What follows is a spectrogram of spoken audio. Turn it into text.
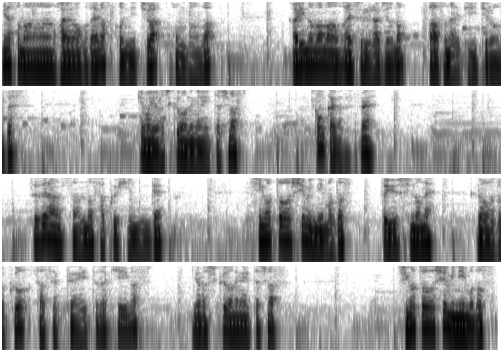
皆様おはようございます。こんにちは。こんばんは。ありのままを愛するラジオのパーソナリティ一郎です。今日もよろしくお願いいたします。今回はですねスズランさんの作品で仕事を趣味に戻すという詩のね朗読をさせていただきます。よろしくお願いいたします。仕事を趣味に戻す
